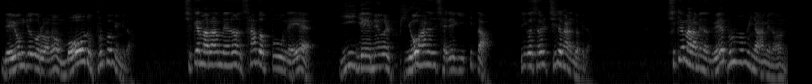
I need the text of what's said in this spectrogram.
내용적으로는 모두 불법입니다. 쉽게 말하면은 사법부 내에 이재명을 비호하는 세력이 있다. 이것을 지적하는 겁니다. 쉽게 말하면 왜 불법이냐 하면은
